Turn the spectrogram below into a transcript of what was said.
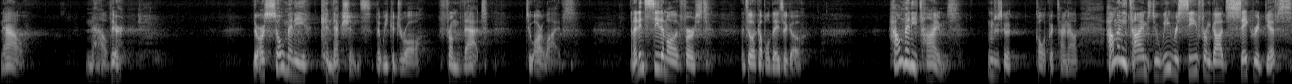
Now, now, they're there are so many connections that we could draw from that to our lives. And I didn't see them all at first until a couple days ago. How many times, I'm just going to call a quick timeout. How many times do we receive from God sacred gifts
